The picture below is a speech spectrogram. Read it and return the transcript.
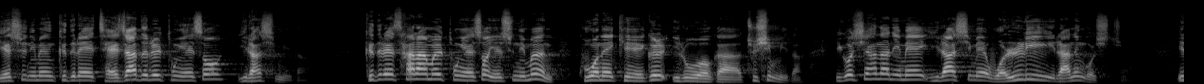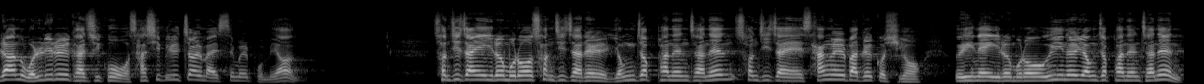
예수님은 그들의 제자들을 통해서 일하십니다. 그들의 사람을 통해서 예수님은 구원의 계획을 이루어가 주십니다. 이것이 하나님의 일하심의 원리라는 것이죠. 이러한 원리를 가지고 41절 말씀을 보면 선지자의 이름으로 선지자를 영접하는 자는 선지자의 상을 받을 것이요 의인의 이름으로 의인을 영접하는 자는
